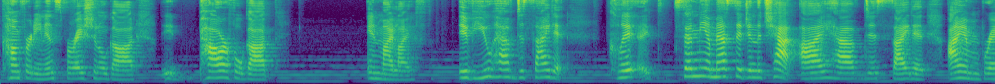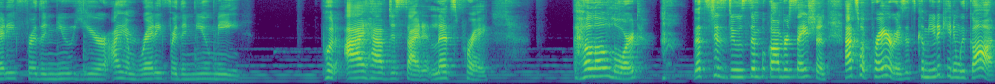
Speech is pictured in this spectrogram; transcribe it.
comforting, inspirational God, powerful God in my life. If you have decided, click, send me a message in the chat. I have decided. I am ready for the new year. I am ready for the new me. Put, I have decided. Let's pray. Hello, Lord. Let's just do a simple conversation. That's what prayer is it's communicating with God.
